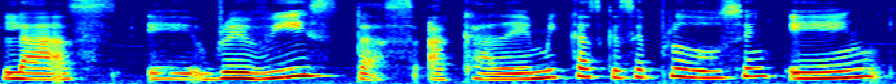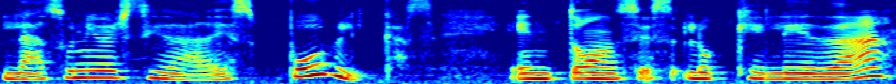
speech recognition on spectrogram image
las eh, revistas académicas que se producen en las universidades públicas. Entonces, lo que le da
